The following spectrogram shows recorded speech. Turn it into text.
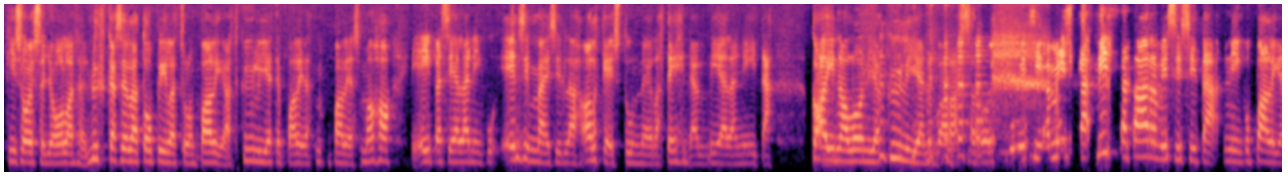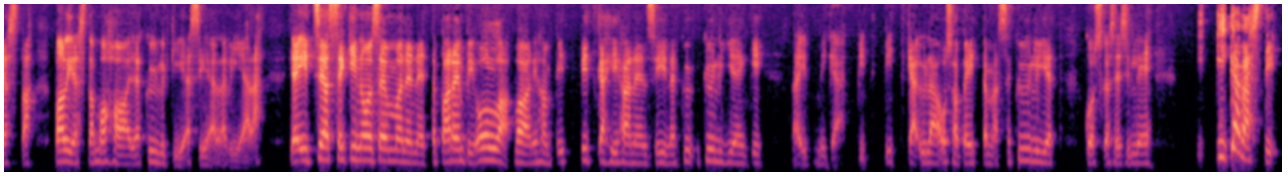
kisoissa jo ollaan lyhkäisellä topilla, että sulla on paljat kyljet ja paljas, paljas maha, niin eipä siellä niin kuin ensimmäisillä alkeistunneilla tehdä vielä niitä kainalon ja kyljen varassa mistä, mistä tarvisi sitä niin kuin paljasta, paljasta mahaa ja kylkiä siellä vielä. Ja itse asiassa sekin on sellainen, että parempi olla vaan ihan pit, pitkähihanen siinä ky, tai mikä pit, pitkä yläosa peittämässä kyljet, koska se sille ikävästi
